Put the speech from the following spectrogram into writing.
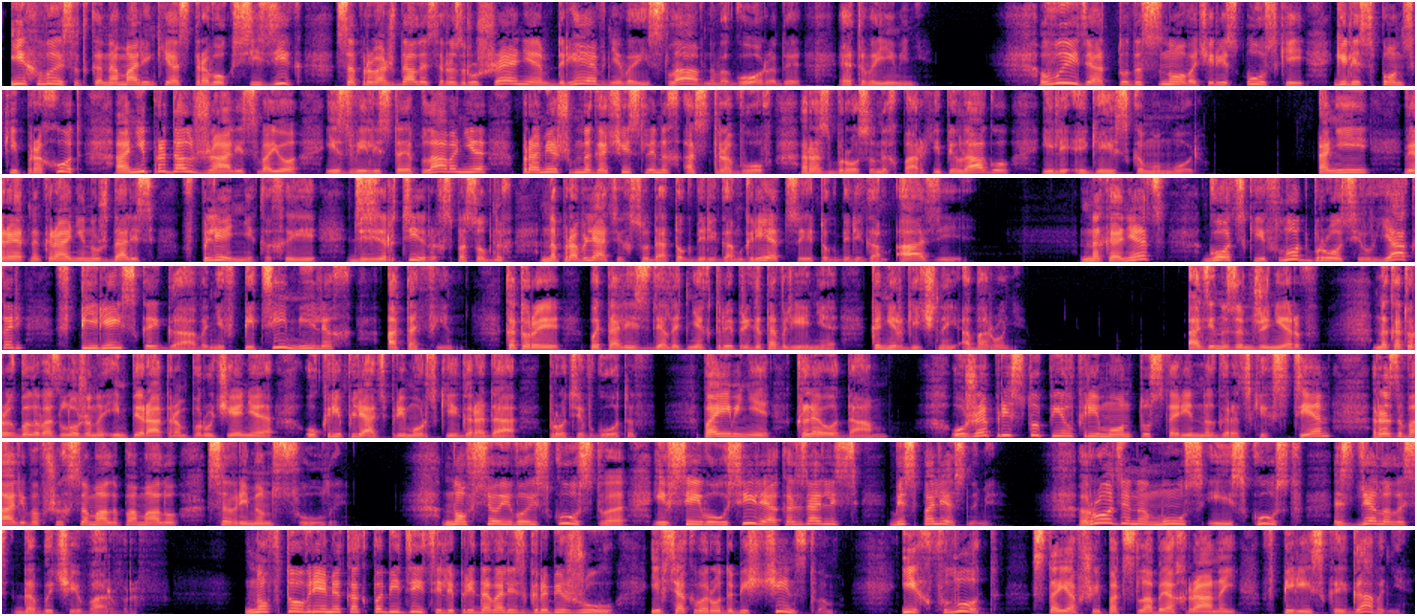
Их высадка на маленький островок Сизик сопровождалась разрушением древнего и славного города этого имени. Выйдя оттуда снова через узкий Гелеспонский проход, они продолжали свое извилистое плавание промеж многочисленных островов, разбросанных по архипелагу или Эгейскому морю. Они, вероятно, крайне нуждались в пленниках и дезертирах, способных направлять их сюда то к берегам Греции, то к берегам Азии. Наконец, готский флот бросил якорь в Пирейской гавани в пяти милях от Афин, которые пытались сделать некоторые приготовления к энергичной обороне. Один из инженеров, на которых было возложено императором поручение укреплять приморские города против готов, по имени Клеодам, уже приступил к ремонту старинных городских стен, разваливавшихся мало-помалу со времен Сулы. Но все его искусство и все его усилия оказались бесполезными. Родина мус и искусств сделалась добычей варваров. Но в то время как победители предавались грабежу и всякого рода бесчинствам, их флот, стоявший под слабой охраной в Пирийской гавани,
